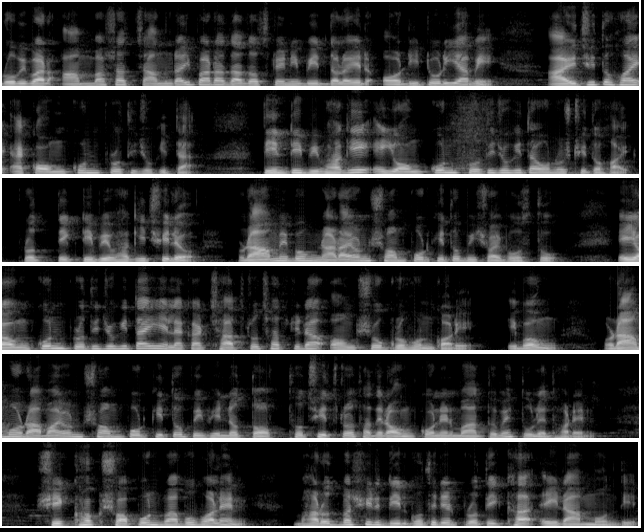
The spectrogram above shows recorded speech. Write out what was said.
রবিবার আমবাসার চান্দ্রাইপাড়া দ্বাদশ শ্রেণি বিদ্যালয়ের অডিটোরিয়ামে আয়োজিত হয় এক অঙ্কন প্রতিযোগিতা। তিনটি বিভাগে এই অঙ্কন প্রতিযোগিতা অনুষ্ঠিত হয়। প্রত্যেকটি বিভাগই ছিল রাম এবং নারায়ণ সম্পর্কিত বিষয়বস্তু। এই অঙ্কন প্রতিযোগিতায় এলাকার ছাত্রছাত্রীরা অংশগ্রহণ করে এবং রাম ও রামায়ণ সম্পর্কিত বিভিন্ন তথ্যচিত্র তাদের অঙ্কনের মাধ্যমে তুলে ধরেন। শিক্ষক স্বপন বাবু বলেন, ভারতবাসীর দীর্ঘদিনের প্রতীক্ষা এই রাম মন্দির।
